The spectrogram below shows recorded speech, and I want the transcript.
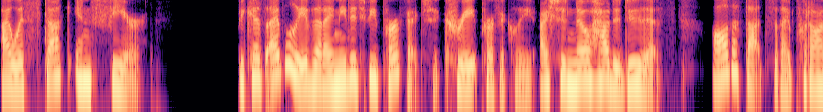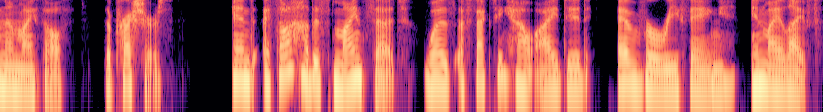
I was stuck in fear because I believed that I needed to be perfect, create perfectly. I should know how to do this all the thoughts that I put on in myself, the pressures. And I saw how this mindset was affecting how I did everything in my life.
